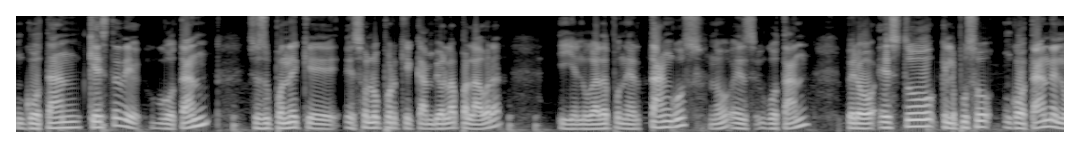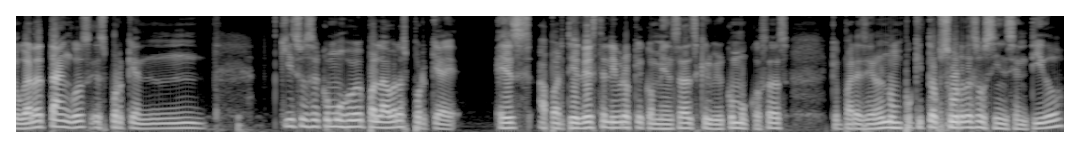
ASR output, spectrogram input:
Gotán, que este de Gotán se supone que es solo porque cambió la palabra y en lugar de poner tangos, ¿no? Es Gotán, pero esto que le puso Gotán en lugar de tangos es porque quiso hacer como un juego de palabras porque es a partir de este libro que comienza a escribir como cosas que parecieron un poquito absurdas o sin sentido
